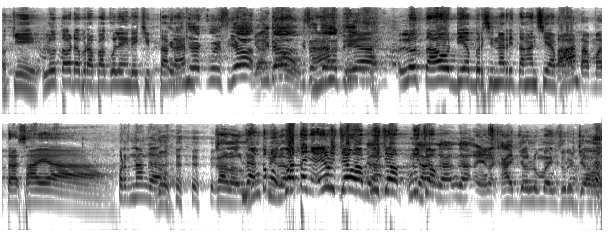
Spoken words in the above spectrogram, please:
Oke, lu tahu ada berapa gol yang dia Ini ciptakan? kayak kuis ya, Nggak tidak tahu. bisa Hah? jadi. Iya. Lu tahu dia bersinar di tangan siapa? Tatap mata saya. Pernah nggak? Kalau lu tunggu, bilang gua tanya, eh, lu jawab, lu jawab, lu Enggak, jawab. enggak, enggak, enak aja lu main suruh jawab.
